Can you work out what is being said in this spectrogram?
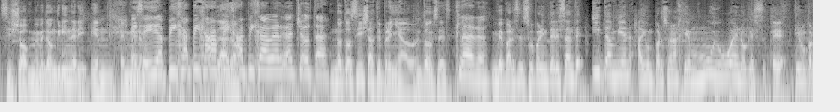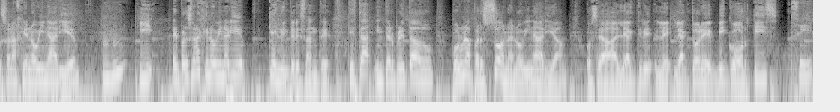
si yo me meto en Grinder y en, en menos- Enseguida pija, pija, Claro. pija, pija, verga, chota. No tosí, ya estoy preñado. Entonces, Claro. me parece súper interesante. Y también hay un personaje muy bueno que es, eh, tiene un personaje no binario. Y el personaje no binario, ¿qué es lo interesante? Que está interpretado por una persona no binaria. O sea, le, le- le actore Vico Ortiz. Sí.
